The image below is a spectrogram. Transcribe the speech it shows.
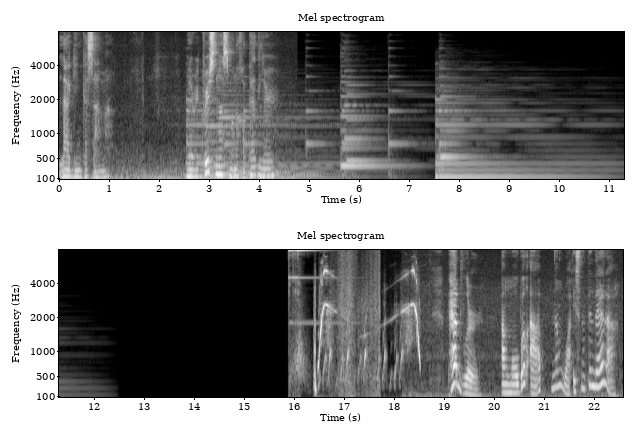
laging kasama. Merry Christmas mga kapedler! Peddler, ang mobile app ng Wais na Tindera.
